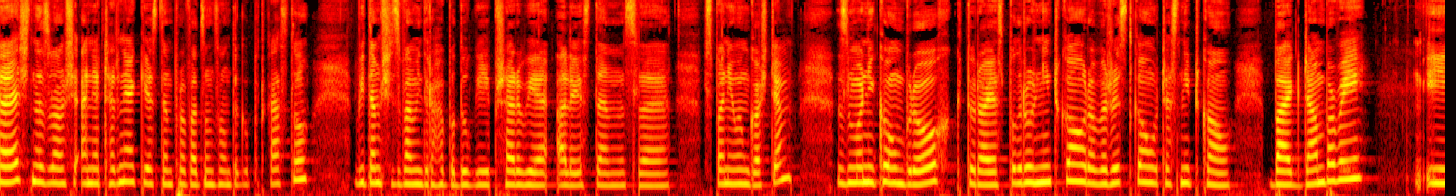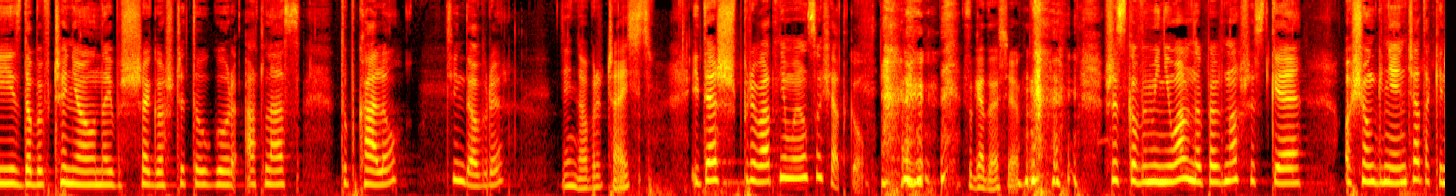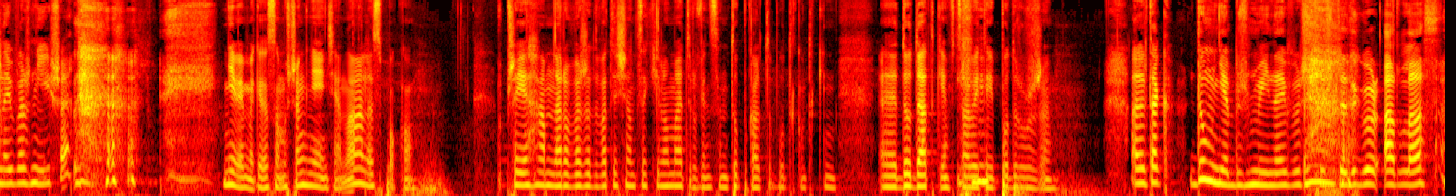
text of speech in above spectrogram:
Cześć, nazywam się Ania Czerniak, jestem prowadzącą tego podcastu. Witam się z Wami trochę po długiej przerwie, ale jestem z wspaniałym gościem, z Moniką Bruch, która jest podróżniczką, rowerzystką, uczestniczką Bike Jamboree i zdobywczynią najwyższego szczytu gór Atlas Tupkalu. Dzień dobry. Dzień dobry, cześć. I też prywatnie moją sąsiadką. Zgadza się. Wszystko wymieniłam, na pewno wszystkie osiągnięcia, takie najważniejsze? Nie wiem, jakie to są osiągnięcia, no ale spoko. Przejechałam na rowerze 2000 km, więc ten Tupkal to był takim, takim e, dodatkiem w całej tej podróży. Ale tak dumnie brzmi najwyższy szczyt gór Atlas.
